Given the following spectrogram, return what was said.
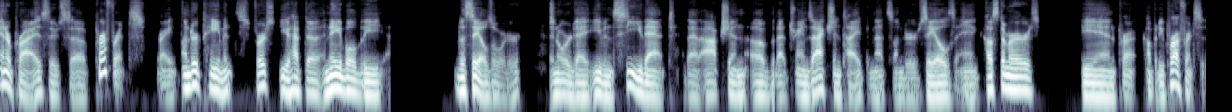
enterprise, there's a preference, right? Under payments, first you have to enable the the sales order in order to even see that that option of that transaction type, and that's under sales and customers in pre- company preferences,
